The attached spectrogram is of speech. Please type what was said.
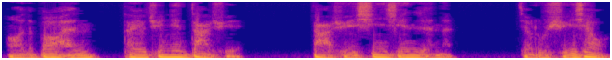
啊，那包含他要去念大学，大学新鲜人呢，假如学校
